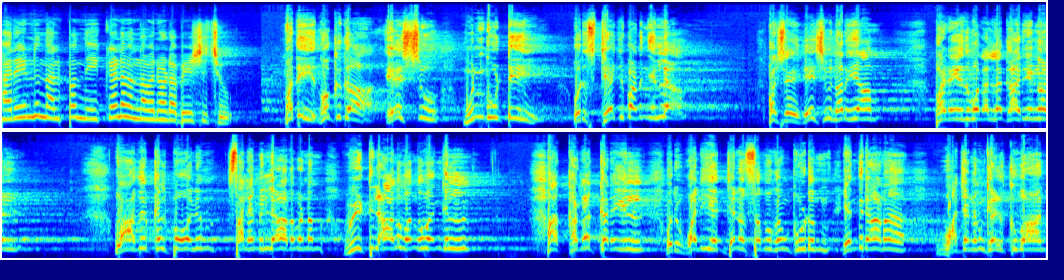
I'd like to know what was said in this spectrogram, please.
കരയിൽ നിന്ന് അല്പം നീക്കണമെന്ന് അവനോട് അപേക്ഷിച്ചു. മതി നോക്കുക. യേശു മുൻകൂട്ടി ഒരു സ്റ്റേജ് പണിഞ്ഞില്ല. പക്ഷേ യേശുവിനറിയാം പഴയതുപോലല്ല കാര്യങ്ങൾ. വാതിൽക്കൽ പോലും സ്ഥലമില്ലാതെ വണ്ണം വീട്ടിലാൾ വന്നുവെങ്കിൽ ആ കടക്കരയിൽ ഒരു വലിയ ജനസമൂഹം കൂടും. എന്തിനാണ് വചനം കേൾക്കുവാൻ?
